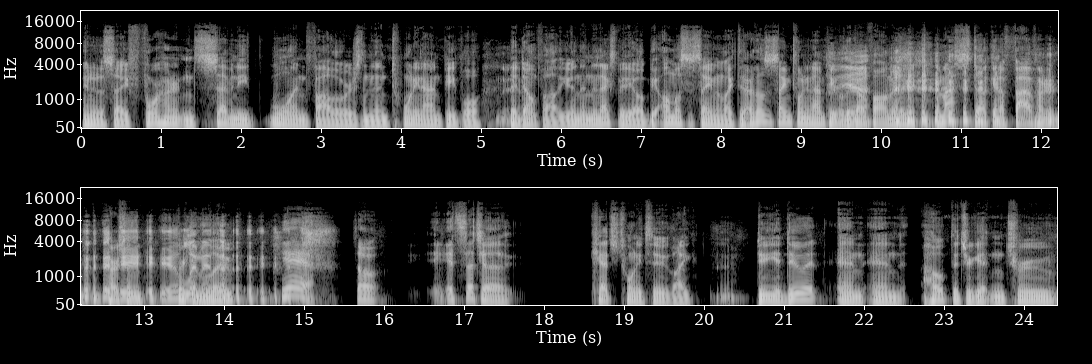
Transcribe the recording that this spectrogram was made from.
And it'll say 471 followers and then 29 people yeah. that don't follow you. And then the next video will be almost the same. I'm like, are those the same 29 people that Yeah. don't follow me? Am I stuck in a 500 person freaking loop? yeah. So it's such a catch 22. Like, Yeah. do you do it and and hope that you're getting true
